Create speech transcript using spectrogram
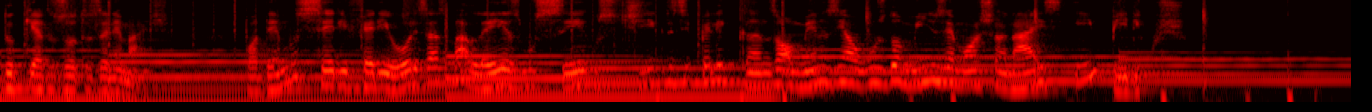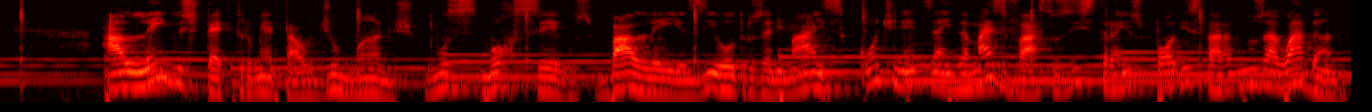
do que a dos outros animais. Podemos ser inferiores às baleias, morcegos, tigres e pelicanos, ao menos em alguns domínios emocionais e empíricos. Além do espectro mental de humanos, morcegos, baleias e outros animais, continentes ainda mais vastos e estranhos podem estar nos aguardando.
